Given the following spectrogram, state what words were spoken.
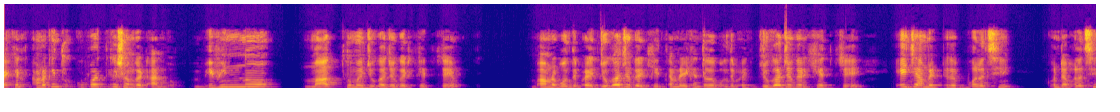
দেখেন, আমরা কিন্তু উপর থেকে সংজ্ঞাটা আনব। বিভিন্ন মাধ্যমে যোগাযোগের ক্ষেত্রে বা আমরা বলতে পারি যোগাযোগের ক্ষেত্রে, আমরা এখান থেকে বলতে পারি যোগাযোগের ক্ষেত্রে এই যে আমরা একটু বলেছি, কোনটা বলেছি?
